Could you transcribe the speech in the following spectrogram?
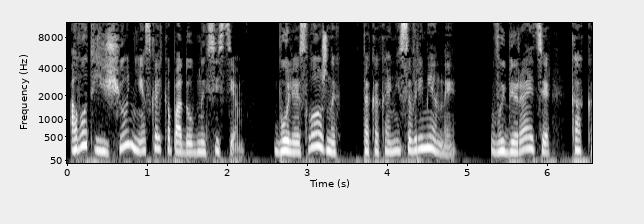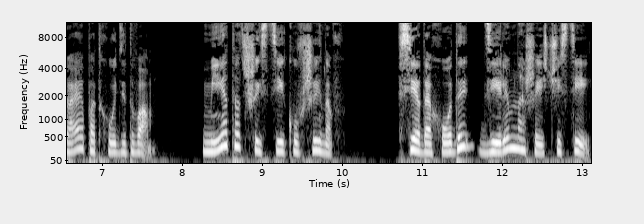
А вот еще несколько подобных систем, более сложных, так как они современные. Выбирайте, какая подходит вам. Метод шести кувшинов. Все доходы делим на шесть частей.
